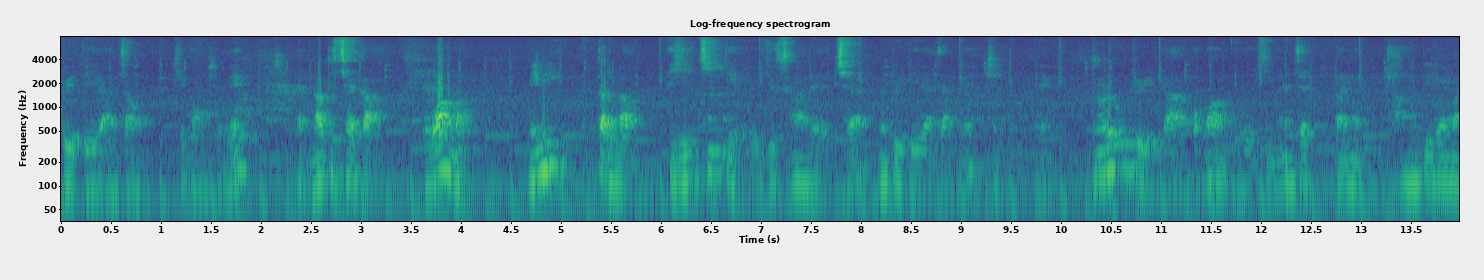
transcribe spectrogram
တွေ့သေးတာအကြောင်းဖြစ်ပါဖြစ်မယ်။အဲနောက်တစ်ချက်ကဘဝမှာမိမိအသက်လောက်အရေးကြီးတယ်လို့ယူဆတဲ့အချက်မတွေ့သေးတာကြောင့်လည်းဖြစ်နေတယ်။ကျွန်တော်တို့တွေကဘဝကိုရည်မှန်းချက်ပိုင်းမှာထားပြီးတော့မှ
